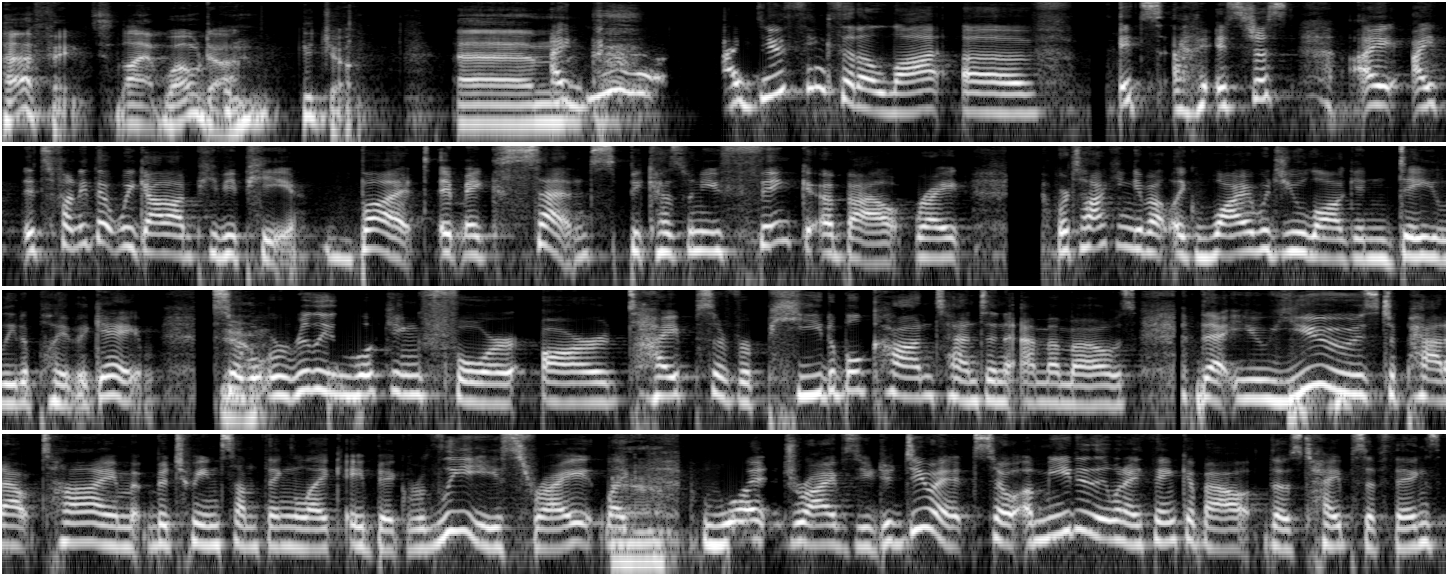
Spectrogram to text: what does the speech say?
perfect. Like, well done, good job. Um, I do. I do think that a lot of it's it's just I, I it's funny that we got on PvP, but it makes sense because when you think about right, we're talking about like why would you log in daily to play the game? So Yeah. what we're really looking for are types of repeatable content in MMOs that you use to pad out time between something like a big release, right? Like Yeah. what drives you to do it? So immediately when I think about those types of things,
